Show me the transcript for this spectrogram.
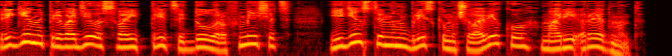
Регина переводила свои 30 долларов в месяц единственному близкому человеку Мари Редмонд.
